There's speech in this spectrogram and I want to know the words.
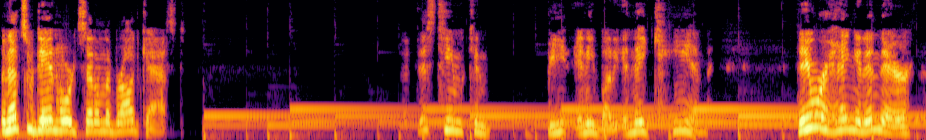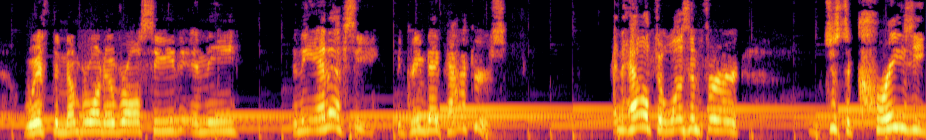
and that's what Dan Hoard said on the broadcast. That this team can beat anybody, and they can. They were hanging in there with the number one overall seed in the in the NFC, the Green Bay Packers. And hell, if it wasn't for just a crazy,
